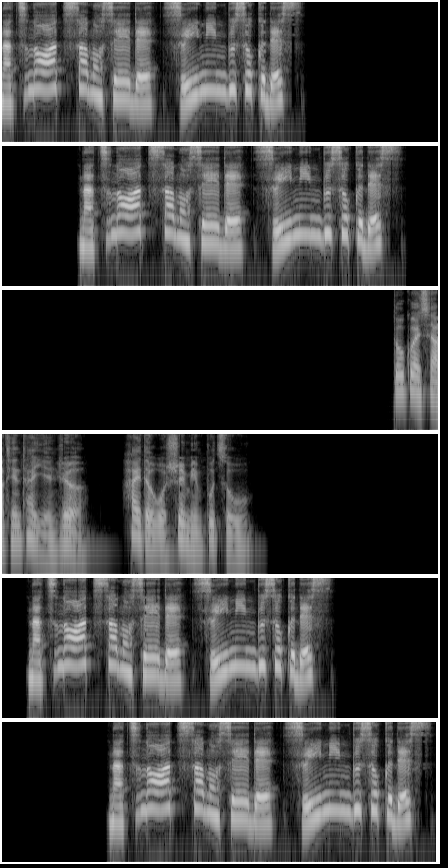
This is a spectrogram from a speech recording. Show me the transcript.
夏の暑さのせいで睡眠不足です。夏の暑さのせいで睡眠不足です。都怪夏天太炎热，害得我睡眠不足。夏の暑さのせいで睡眠不足です。夏の暑さのせいで睡眠不足です。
